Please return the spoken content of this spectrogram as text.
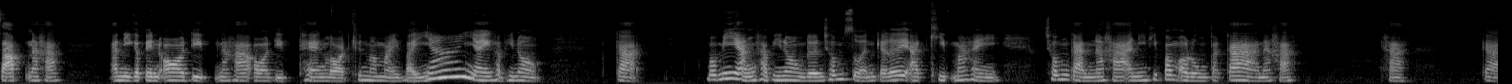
ทรัพย์นะคะ อันนี้ก็เป็นออดิบนะคะออดิบแทงหลอดขึ้นมาใหม่ใบใหญ่ใหญ่ค่ะพี่น้องกะ บ่มีหยังค่ะพี่น้องเดินชมสวนก็เลยอัดคลิปมาให้ชมกันนะคะ อันนี้ที่ป้อมเอาลงตะกร้านะคะค่ะกะ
